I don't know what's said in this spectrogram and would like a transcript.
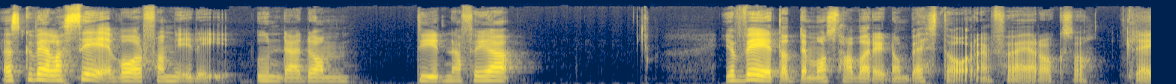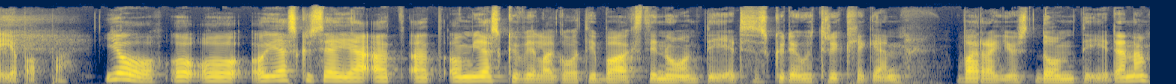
Jag skulle vilja se vår familj under de tiderna för jag, jag vet att det måste ha varit de bästa åren för er också, dig och pappa. Jo, och, och, och jag skulle säga att, att om jag skulle vilja gå tillbaka till någon tid så skulle det uttryckligen vara just de tiderna.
